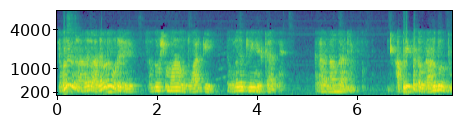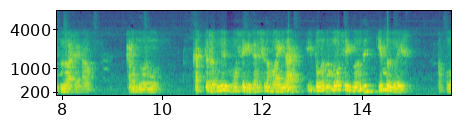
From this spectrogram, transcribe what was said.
எவ்வளவு அதை அதை விட ஒரு சந்தோஷமான ஒரு வாழ்க்கை இந்த உலகத்திலையும் இருக்காதுங்க. அதனால நம்ம அப்படிப்பட்ட ஒரு அனுபவத்துக்குள்ளாக நாம் கடந்து வருவோம். கர்த்தர் வந்து மோசைக்கு தரிசனம் ஆகிறார் இப்போ வந்து மோசைக்கு வந்து எண்பது வயசு. அப்போ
